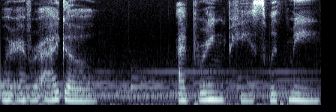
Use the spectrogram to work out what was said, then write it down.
Wherever I go, I bring peace with me.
